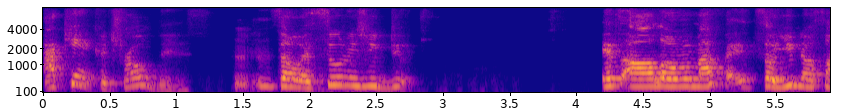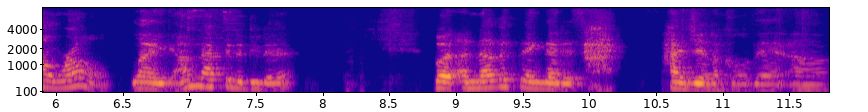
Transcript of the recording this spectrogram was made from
I can't control this. Mm-mm. So as soon as you do, it's all over my face. So you know something wrong. Like I'm not gonna do that. But another thing that is hygienical that um,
